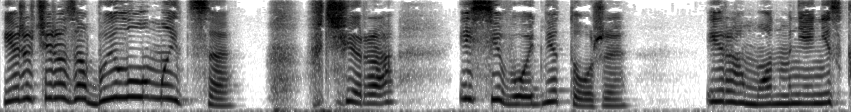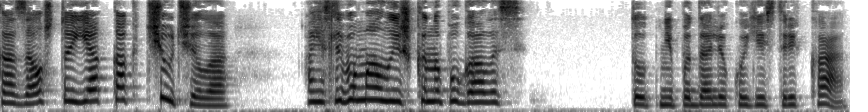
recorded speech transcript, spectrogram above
Я же вчера забыла умыться. Вчера и сегодня тоже. И Рамон мне не сказал, что я как чучело. А если бы малышка напугалась? Тут неподалеку есть река,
